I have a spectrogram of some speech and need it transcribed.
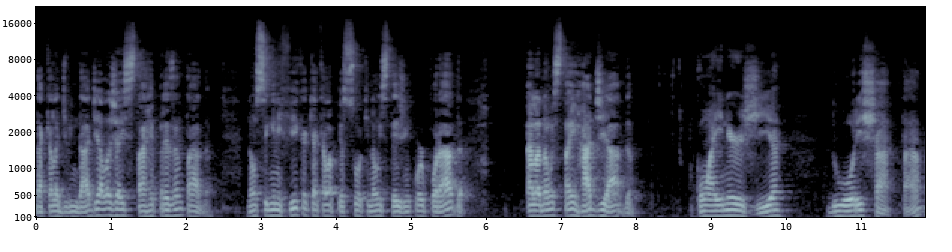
daquela divindade e ela já está representada. Não significa que aquela pessoa que não esteja incorporada, ela não está irradiada com a energia do orixá, tá?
